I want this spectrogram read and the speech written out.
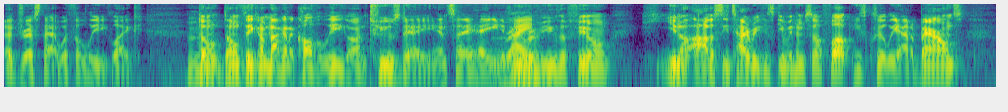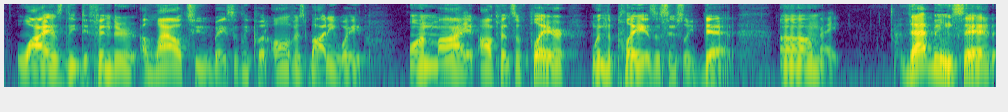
address that with the league, like. Don't don't think I'm not going to call the league on Tuesday and say, hey, if Right. you review the film, you know, obviously Tyreek has given himself up. He's clearly out of bounds. Why is the defender allowed to basically put all of his body weight on my offensive player when the play is essentially dead? Um, Right. that being said,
